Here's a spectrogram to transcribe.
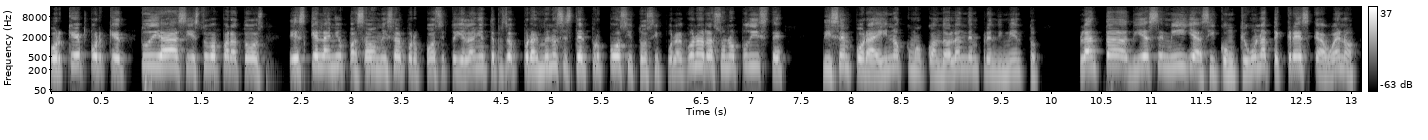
¿Por qué? Porque tú dirás, y esto va para todos, es que el año pasado me hice el propósito y el año antepasado, pero al menos está el propósito. Si por alguna razón no pudiste, dicen por ahí, ¿no? Como cuando hablan de emprendimiento, planta 10 semillas y con que una te crezca, bueno,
